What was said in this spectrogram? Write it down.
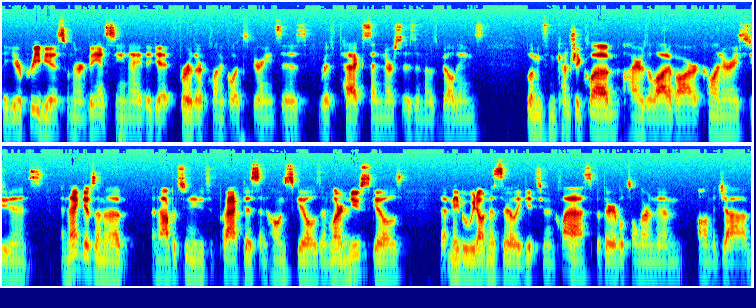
the year previous when they're advanced CNA, they get further clinical experiences with techs and nurses in those buildings. Bloomington Country Club hires a lot of our culinary students, and that gives them a, an opportunity to practice and hone skills and learn new skills that maybe we don't necessarily get to in class, but they're able to learn them on the job.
